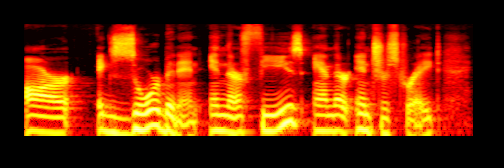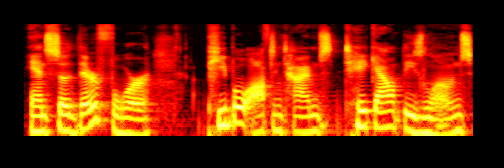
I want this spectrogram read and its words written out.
are exorbitant in their fees and their interest rate. And so, therefore, people oftentimes take out these loans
